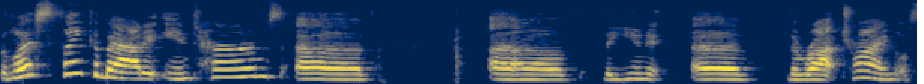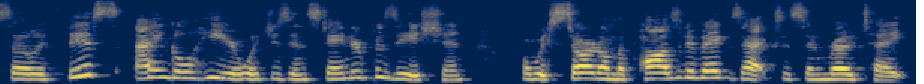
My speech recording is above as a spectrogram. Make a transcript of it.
But let's think about it in terms of of the unit of the right triangle. So if this angle here, which is in standard position, where we start on the positive x-axis and rotate,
